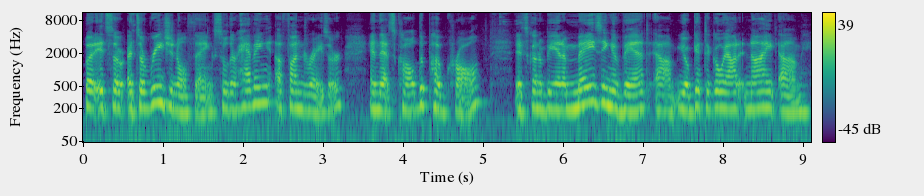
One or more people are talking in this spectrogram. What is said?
but it's a it's a regional thing. So they're having a fundraiser, and that's called the Pub Crawl. It's going to be an amazing event. Um, you'll get to go out at night um,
